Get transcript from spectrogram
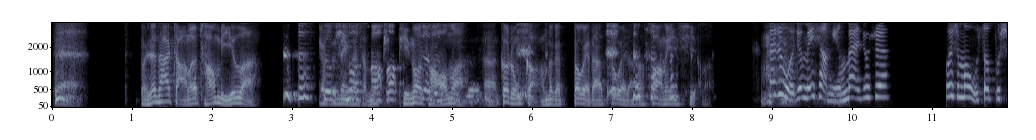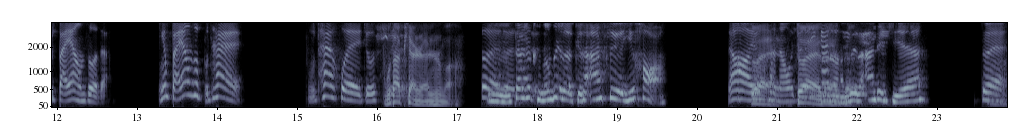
对，本身他长了长鼻子，就是那个什么匹诺曹嘛，嗯，各种梗都给都给他都给他放在一起了。但是我就没想明白，就是为什么五色不是白羊座的？因为白羊座不太不太会，就是不太骗人是吧？对对，但是可能为了给他安四月一号，啊，有可能，我觉得应该是为了安这节，对。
